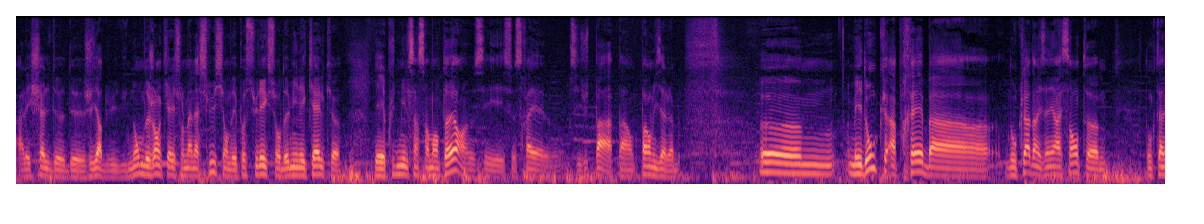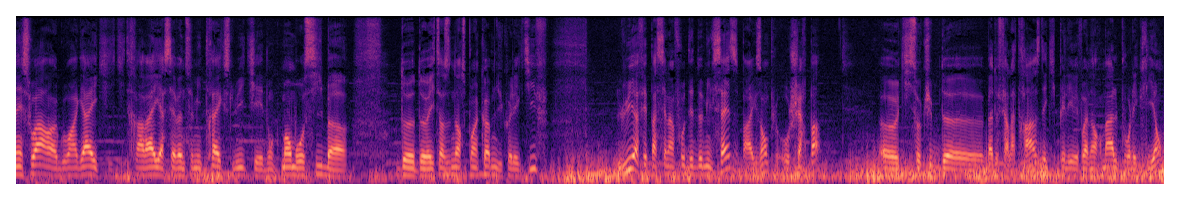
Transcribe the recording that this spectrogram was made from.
à l'échelle de, je veux du, nombre de gens qui allaient sur le Manaslu. Si on devait postuler que sur 2000 et quelques, il y avait plus de 1500 menteurs, ce serait, euh, c'est juste pas, envisageable. Euh, mais donc après, bah, là dans les années récentes, donc Taneswar Gouragai qui, travaille à Seven Summit Treks, lui qui est donc membre aussi bah, de, de du collectif, lui a fait passer l'info dès 2016, par exemple, au Sherpa, euh, qui s'occupe bah, de, faire la trace, d'équiper les voies normales pour les clients.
